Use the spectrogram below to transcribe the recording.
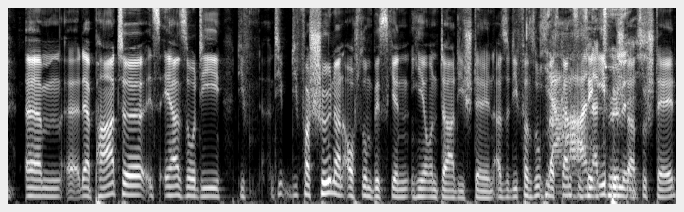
ähm, äh, der Pate ist eher so die, die, die, die verschönern auch so ein bisschen hier und da die Stellen. Also die versuchen Ja, das Ganze sehr episch natürlich. darzustellen.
